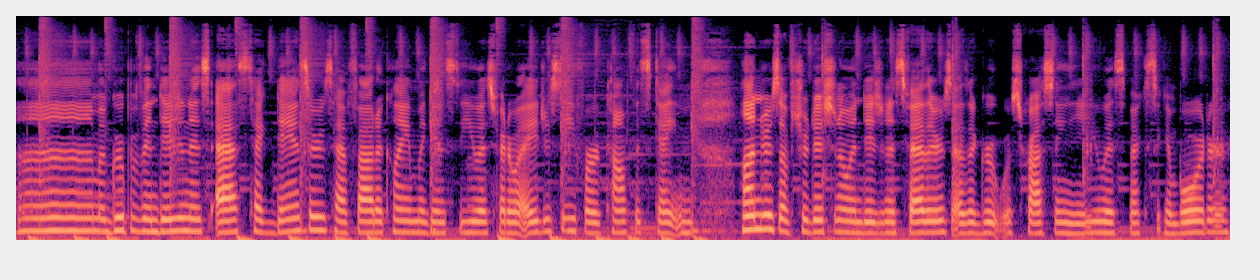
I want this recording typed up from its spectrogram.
Um, a group of indigenous Aztec dancers have filed a claim against the U.S. federal agency for confiscating hundreds of traditional indigenous feathers as a group was crossing the U.S. Mexican border.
